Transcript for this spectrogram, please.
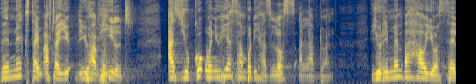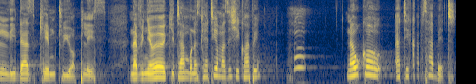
The next time after you, you have healed, as you go, when you hear somebody has lost a loved one, you remember how your cell leaders came to your place. Na venye wewe kitambo nasikia ati mazishi iko wapi? Hmm. Na huko ati Kapsabet.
